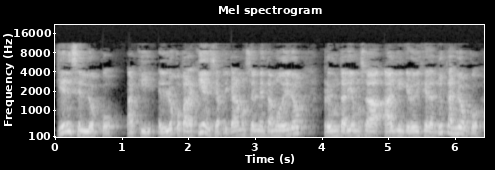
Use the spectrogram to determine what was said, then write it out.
quién es el loco aquí? ¿El loco para quién? Si aplicáramos el metamodelo, preguntaríamos a, alguien que nos dijera, tú estás loco.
